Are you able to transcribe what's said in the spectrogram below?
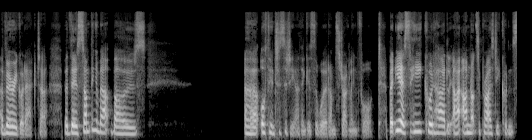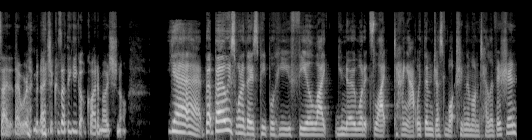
a very good actor. But there's something about Beau's uh, authenticity, I think is the word I'm struggling for. But yes, he could hardly, I, I'm not surprised he couldn't say that they were eliminated because I think he got quite emotional. Yeah, but Beau is one of those people who you feel like you know what it's like to hang out with them just watching them on television.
